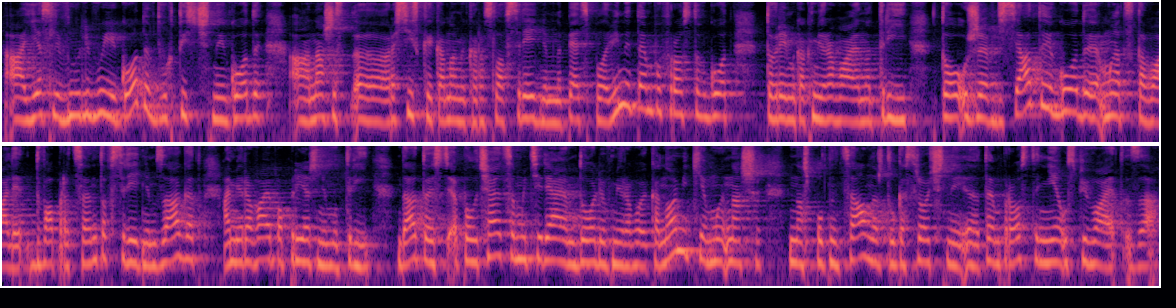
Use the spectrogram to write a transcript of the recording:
А если в нулевые годы, в 2000-е годы а, наша э, российская экономика росла в среднем на 5,5 темпов роста в год, в то время как мировая на 3, то уже в десятые годы мы отставали 2% 2% в среднем за год, а мировая по-прежнему 3%. Да? То есть, получается, мы теряем долю в мировой экономике, мы, наши, наш потенциал, наш долгосрочный э, темп роста не успевает за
